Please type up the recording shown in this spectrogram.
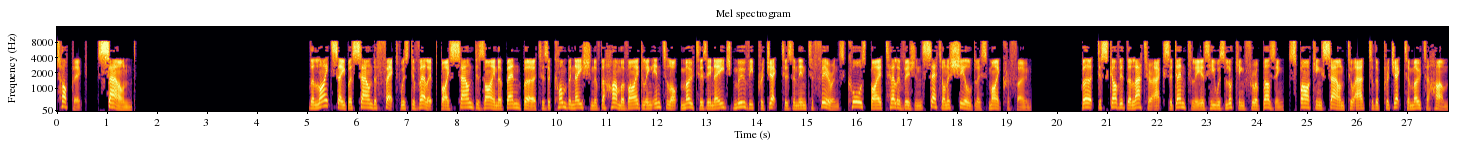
Topic: Sound. The lightsaber sound effect was developed by sound designer Ben Burtt as a combination of the hum of idling interlock motors in aged movie projectors and interference caused by a television set on a shieldless microphone. Burtt discovered the latter accidentally as he was looking for a buzzing, sparking sound to add to the projector motor hum.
